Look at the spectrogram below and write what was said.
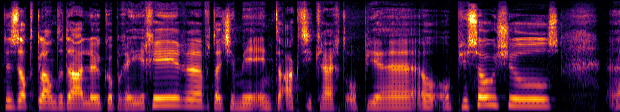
Dus dat klanten daar leuk op reageren, of dat je meer interactie krijgt op je, op je socials. Eh,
